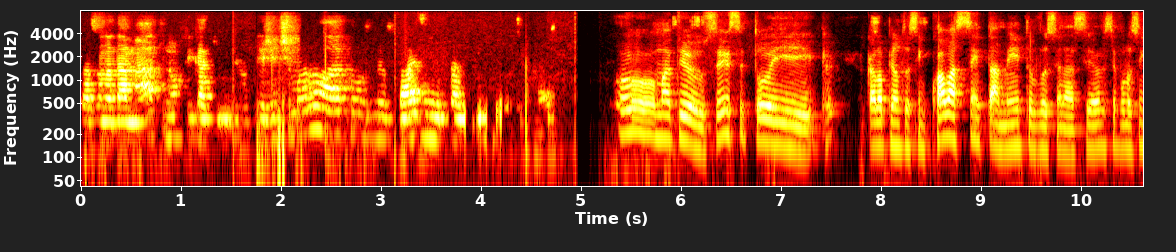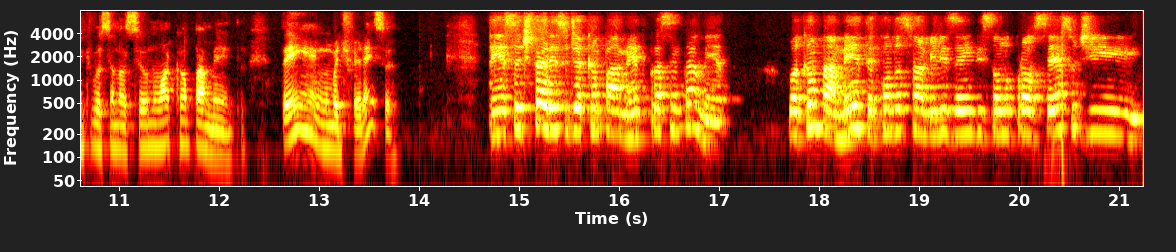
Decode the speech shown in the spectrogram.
para a zona da mata e não ficar aqui. A gente mora lá com os meus pais e minha família. Ô, Matheus, você citou aí. Aquela pergunta assim: qual assentamento você nasceu? Você falou assim que você nasceu num acampamento. Tem uma diferença? Tem essa diferença de acampamento para assentamento. O acampamento é quando as famílias ainda estão no processo de,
